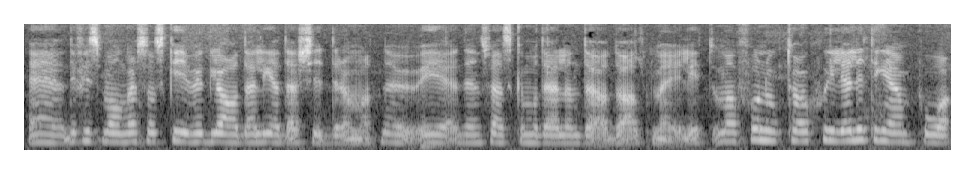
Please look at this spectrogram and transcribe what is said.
Eh, det finns många som skriver glada ledarsidor om att nu är den svenska modellen död och allt möjligt. Och man får nog ta och skilja lite grann på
